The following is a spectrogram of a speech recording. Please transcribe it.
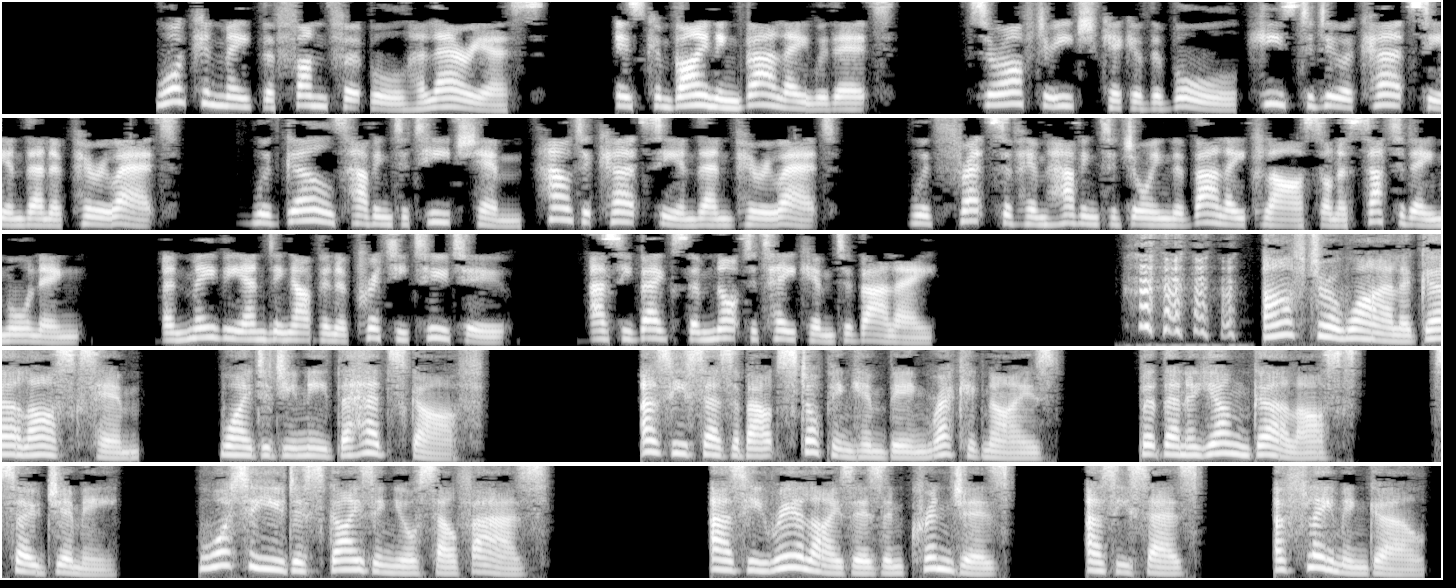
What can make the fun football hilarious is combining ballet with it. So after each kick of the ball, he's to do a curtsy and then a pirouette, with girls having to teach him how to curtsy and then pirouette, with threats of him having to join the ballet class on a Saturday morning, and maybe ending up in a pretty tutu, as he begs them not to take him to ballet. After a while a girl asks him, why did you need the headscarf? As he says about stopping him being recognized. But then a young girl asks, so Jimmy, what are you disguising yourself as? As he realizes and cringes, as he says, a flaming girl.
